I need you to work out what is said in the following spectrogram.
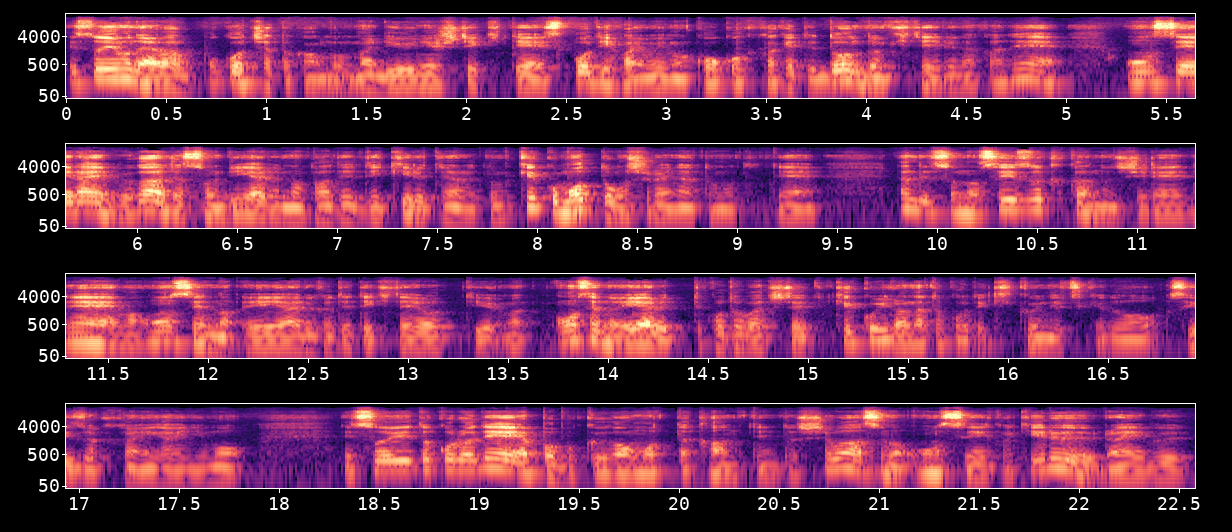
でそういうものはポコチャとかも、ま、流入してきて、Spotify も今広告かけてどんどん来ている中で、音声ライブが、じゃあそのリアルの場でできるってなると、結構もっと面白いなと思ってて、なんでその水族館の事例で、まあ、音声の AR が出てきたよっていう、まあ、音声の AR って言葉自体って結構いろんなところで聞くんですけど、水族館以外にも。でそういうところで、やっぱ僕が思った観点としては、その音声かけるライブ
